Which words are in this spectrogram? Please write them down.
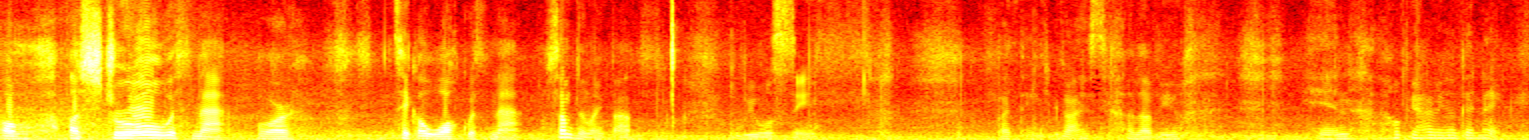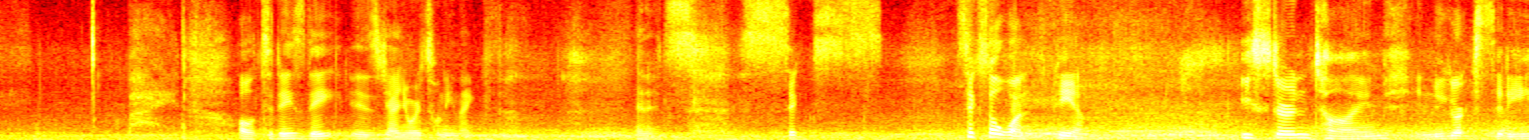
a, a stroll with Matt or take a walk with Matt. Something like that. We will see. But thank you guys. I love you. And I hope you're having a good night. Bye. Oh, today's date is January 29th. And it's 6 6:01 p.m. Eastern time in New York City.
